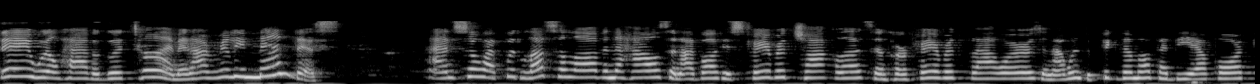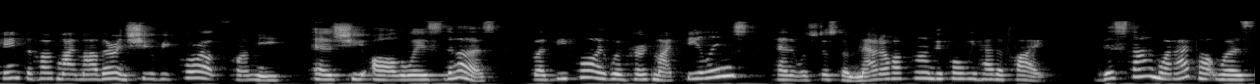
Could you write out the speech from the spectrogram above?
they will have a good time. And I really meant this. And so I put lots of love in the house and I bought his favorite chocolates and her favorite flowers and I went to pick them up at the airport, came to hug my mother and she recoiled from me as she always does. But before it would hurt my feelings, and it was just a matter of time before we had a fight. This time, what I thought was,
